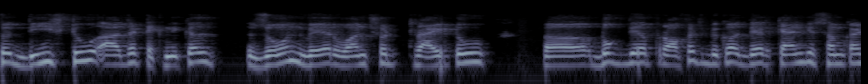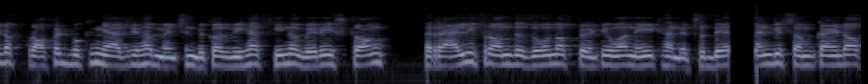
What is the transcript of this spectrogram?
So these two are the technical zone where one should try to uh, book their profits because there can be some kind of profit booking as you have mentioned because we have seen a very strong rally from the zone of 21,800. So there can be some kind of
